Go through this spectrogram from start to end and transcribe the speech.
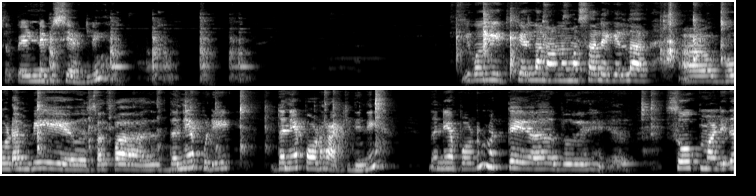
ಸ್ವಲ್ಪ ಎಣ್ಣೆ ಬಿಸಿ ಆಗಲಿ. ಇವಾಗ ಇದಕ್ಕೆಲ್ಲ ನಾನು ಮಸಾಲೆಗೆಲ್ಲ ಗೋಡಂಬಿ, ಸ್ವಲ್ಪ ಧನಿಯಾ ಪುಡಿ, ಧನಿಯಾ ಪೌಡ್ರ್ ಹಾಕಿದ್ದೀನಿ. ಧನಿಯಾ ಪೌಡ್ರ್ ಮತ್ತು ಅದು ಸೋಪ್ ಮಾಡಿದ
